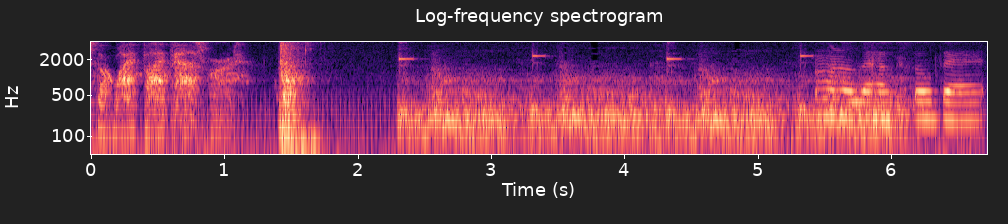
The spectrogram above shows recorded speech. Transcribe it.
What's the Wi-Fi password? I want to laugh so bad.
